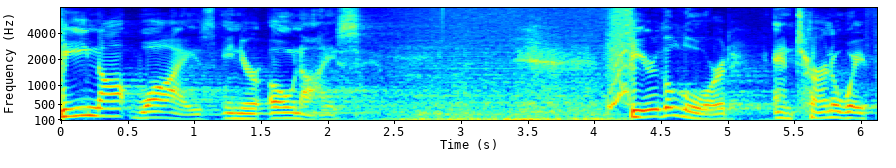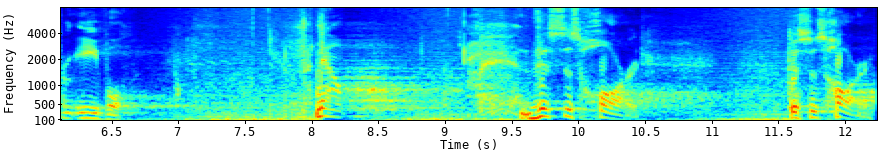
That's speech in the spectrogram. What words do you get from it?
Be not wise in your own eyes. Fear the Lord and turn away from evil. Now, this is hard. This is hard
